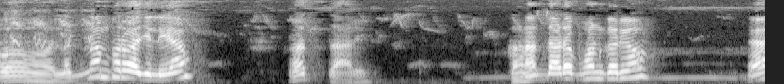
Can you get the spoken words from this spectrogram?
ઓહ લગ્ન ફરવા જઈ આમ હત તારે ઘણા જ દાડે ફોન કર્યો? હે?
